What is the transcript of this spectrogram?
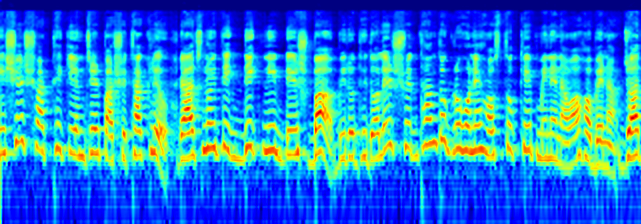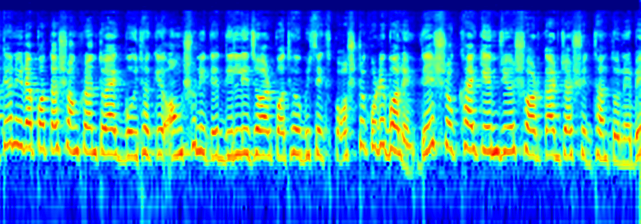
দেশের স্বার্থে কেন্দ্রের পাশে থাকলেও রাজনৈতিক দিক নির্দেশ বা বিরোধী দলের সিদ্ধান্ত গ্রহণে হস্তক্ষেপ মেনে নেওয়া হবে না। জাতীয় নিরাপত্তা সংক্রান্ত এক বৈঠকে অংশ নিতে দিল্লি যাওয়ার পথে অভিষেক স্পষ্ট করে বলেন, দেশ রক্ষায় কেন্দ্রীয় সরকার যা সিদ্ধান্ত নেবে,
